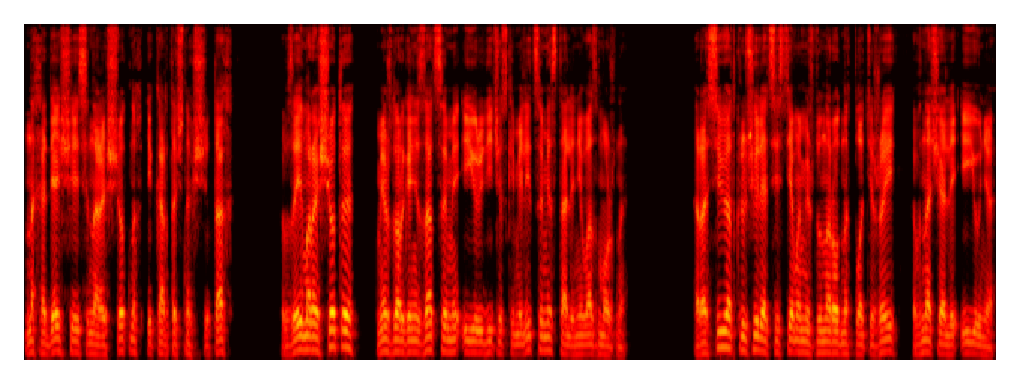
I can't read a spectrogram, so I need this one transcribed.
находящиеся на расчетных и карточных счетах, взаиморасчеты между организациями и юридическими лицами стали невозможны. Россию отключили от системы международных платежей в начале июня.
